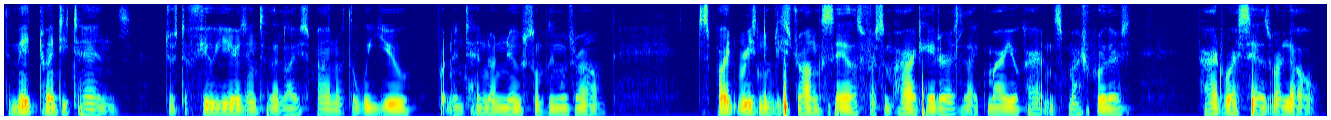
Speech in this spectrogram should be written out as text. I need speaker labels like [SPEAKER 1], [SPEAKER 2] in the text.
[SPEAKER 1] The mid 2010s, just a few years into the lifespan of the Wii U, but Nintendo knew something was wrong. Despite reasonably strong sales for some hard hitters like Mario Kart and Smash Bros., hardware sales were low.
